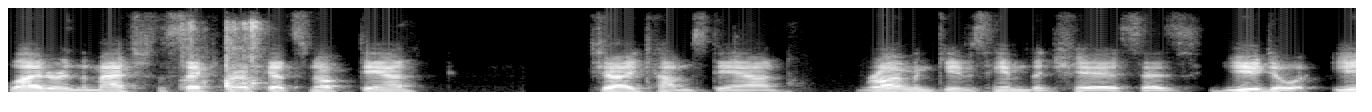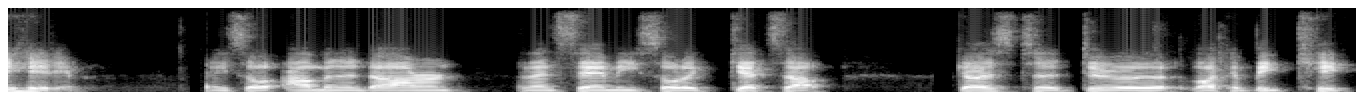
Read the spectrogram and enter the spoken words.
later in the match, the second ref gets knocked down. Jay comes down. Roman gives him the chair, says, You do it. You hit him. And he saw Armin and Aaron. And then Sami sort of gets up, goes to do a like a big kick.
